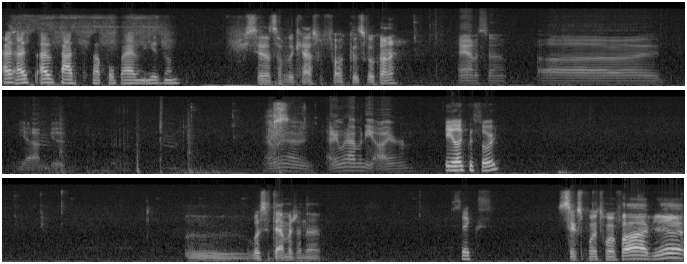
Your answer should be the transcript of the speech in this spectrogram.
I, I I've passed a couple, but I haven't used them. You sit on top of the castle. Fuck. Let's go, Connor. Hang on a second. Uh, yeah, I'm good. Anyone have, anyone have any iron? Hey, you like the sword? Ooh, what's the damage on that? Six. Six point twenty five. Yeah.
